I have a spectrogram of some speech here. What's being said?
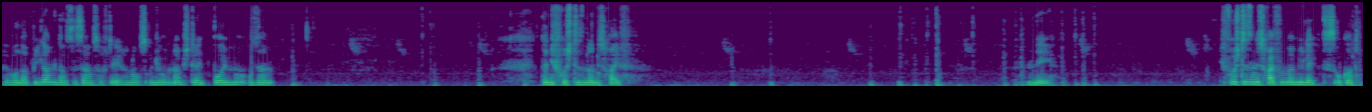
Hey, Walla Bilam, das ist ernsthaft ehrenlos. Und hier unten habe ich direkt Bäume. Und dann, dann die Früchte sind noch nicht reif. Nee. Die Früchte sind nicht reif und bei mir leckt es. Oh Gott.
